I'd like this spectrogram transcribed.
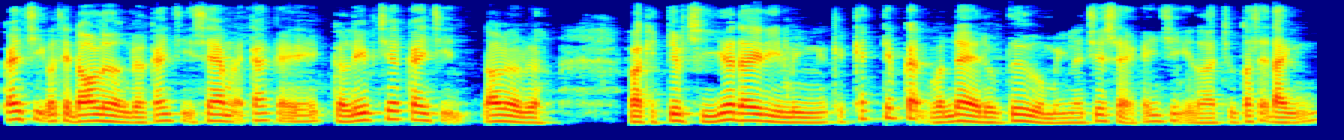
Các anh chị có thể đo lường được, các anh chị xem lại các cái clip trước, các anh chị đo lường được và cái tiêu chí ở đây thì mình, cái cách tiếp cận vấn đề đầu tư của mình là chia sẻ các anh chị là chúng ta sẽ đánh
